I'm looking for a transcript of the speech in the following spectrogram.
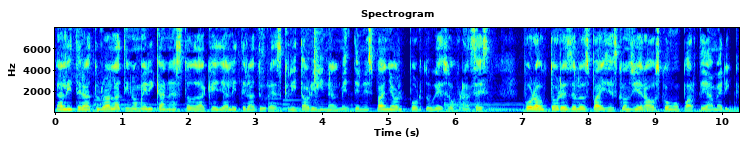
La literatura latinoamericana es toda aquella literatura escrita originalmente en español, portugués o francés por autores de los países considerados como parte de América.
